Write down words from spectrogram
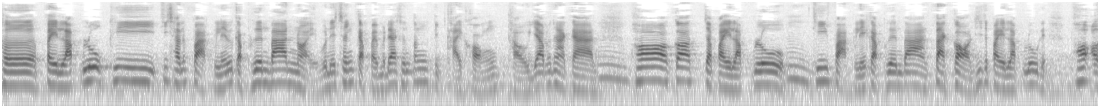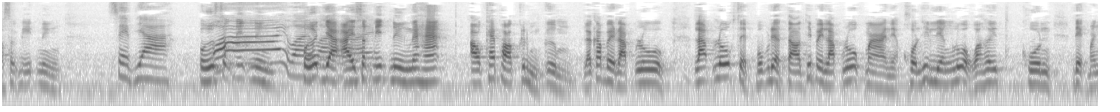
เธอไปรับลูกที่ที่ฉันฝากเลี้ยงไว้กับเพื่อนบ้านหน่อย วันนี้ฉันกลับไปไม่ได้ฉันต้องติดขายของแถวย่านพัฒนาการ อืมพ่อก็จะไปรับลูกอืม ที่ฝากเลี้ยงกับเพื่อนบ้าน แต่ก่อนที่จะไปรับลูกเนี่ยพ่อเอาสักนิดหนึ่งเสพยาปื๊ดสักนิดหนึ่งว้ายว้ายปื๊ดยาว้ายไอซ์สักนิดหนึ่งนะฮะเอาแค่พอกลุ่มกลุ่มๆแล้วก็ไปรับลูก รับลูกเสร็จปุ๊บเดี๋ยวตอนที่ไปรับลูกมาเนี่ยคนที่เลี้ยงลูกบอกว่าเฮ้ยคุณเด็กมัน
